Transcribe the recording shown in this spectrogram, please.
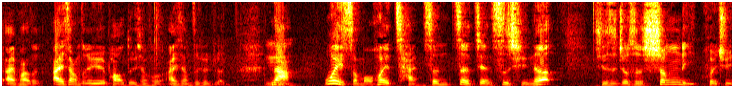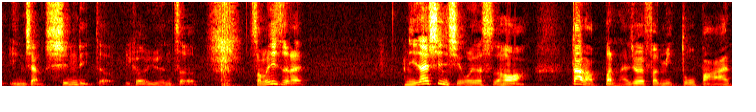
爱上这个爱上这个约炮对象，或者爱上这个人。嗯、那为什么会产生这件事情呢？其实就是生理会去影响心理的一个原则。什么意思呢？你在性行为的时候啊，大脑本来就会分泌多巴胺，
